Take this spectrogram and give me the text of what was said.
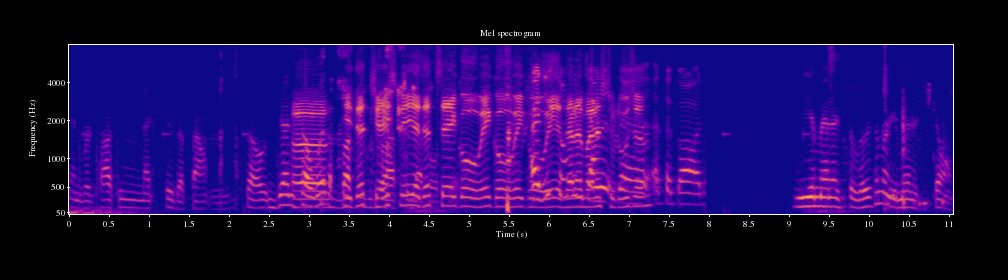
and we're talking next to the fountain. So, Jinso, where the Um, he did you chase me. I did say go away, go away, go I away, and then I managed to lose the, him. At the god. You managed to lose him, or you managed to kill him?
